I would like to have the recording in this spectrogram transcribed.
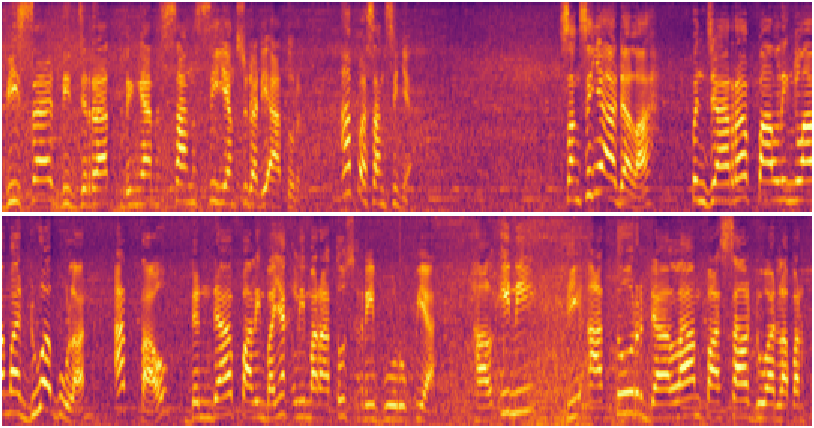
bisa dijerat dengan sanksi yang sudah diatur. Apa sanksinya? Sanksinya adalah penjara paling lama dua bulan atau denda paling banyak Rp500.000. Hal ini diatur dalam pasal 280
